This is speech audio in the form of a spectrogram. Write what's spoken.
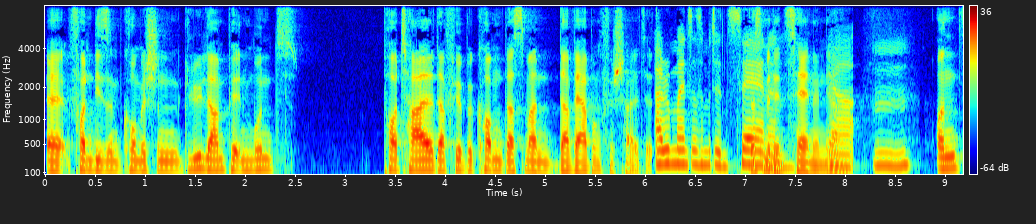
äh, von diesem komischen Glühlampe in Mund Portal dafür bekommen, dass man da Werbung für schaltet. Ah, du meinst das mit den Zähnen. Das mit den Zähnen, ja. Ja, mm. Und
